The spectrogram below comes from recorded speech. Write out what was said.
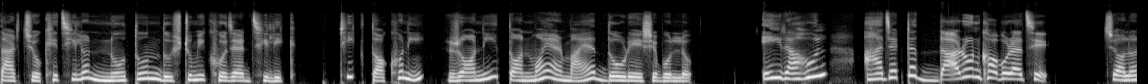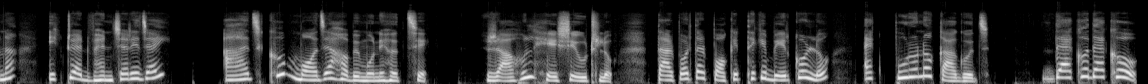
তার চোখে ছিল নতুন দুষ্টুমি খোঁজার ঝিলিক। ঠিক তখনই রনি, তন্ময় আর মায়া দৌড়ে এসে বলল, এই রাহুল, আজ একটা দারুণ খবর আছে। চলো না, একটু অ্যাডভেঞ্চারে যাই। আজ খুব মজা হবে মনে হচ্ছে। রাহুল হেসে উঠল, তারপর তার পকেট থেকে বের করল এক পুরনো কাগজ। দেখো দেখো,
